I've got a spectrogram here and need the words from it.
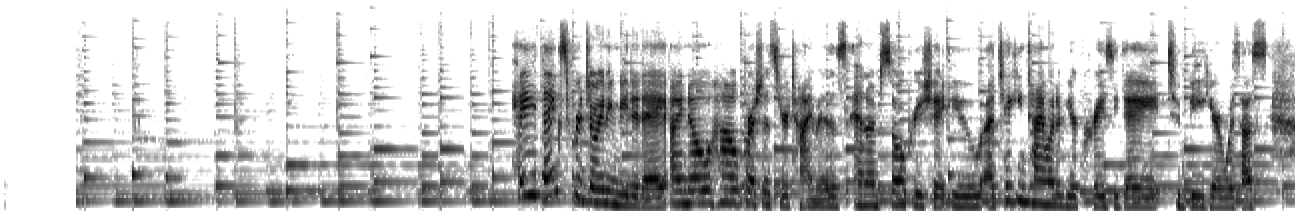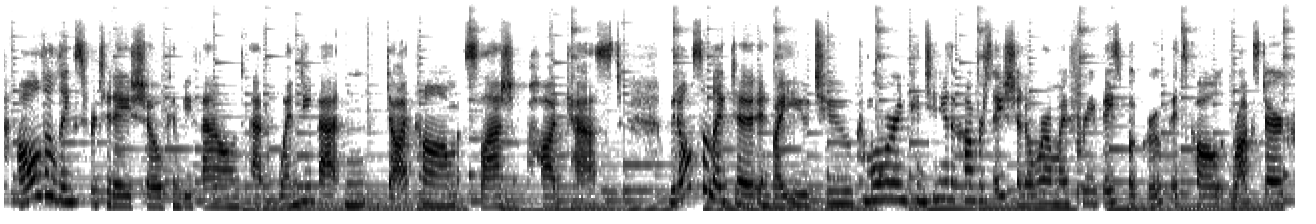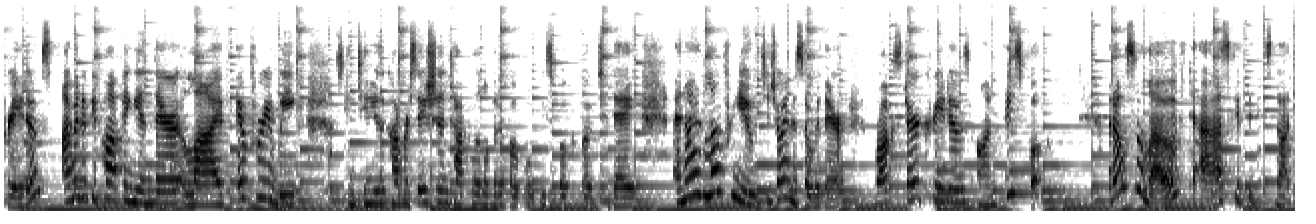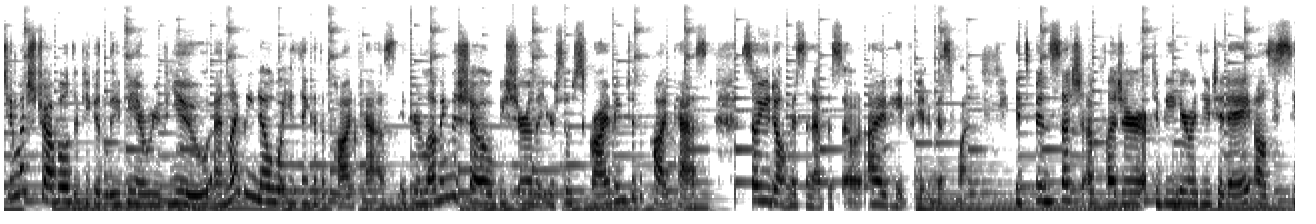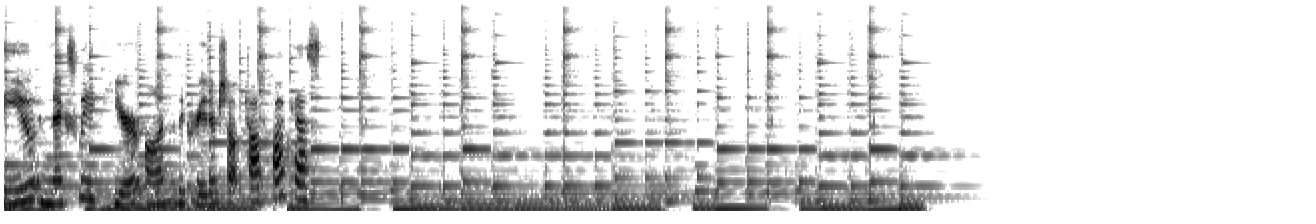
Thanks for joining me today. I know how precious your time is, and I'm so appreciate you uh, taking time out of your crazy day to be here with us. All the links for today's show can be found at wendybatten.com slash podcast. We'd also like to invite you to come over and continue the conversation over on my free Facebook group. It's called Rockstar Creatives. I'm going to be popping in there live every week to continue the conversation, talk a little bit about what we spoke about today. And I'd love for you to join us over there. Rockstar Creatives on Facebook. I'd also love to ask if it's not too much trouble if you could leave me a review and let me know what you think of the podcast. If you're loving the show, be sure that you're subscribing to the podcast so you don't miss an episode. I'd hate for you to miss one. It's been such a pleasure to be here with you today. I'll see you next week here on the Creative Shop Talk podcast.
